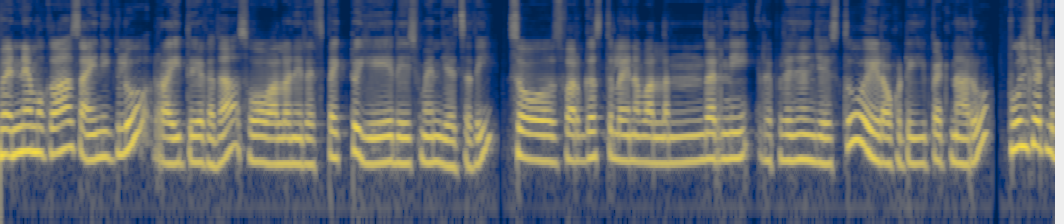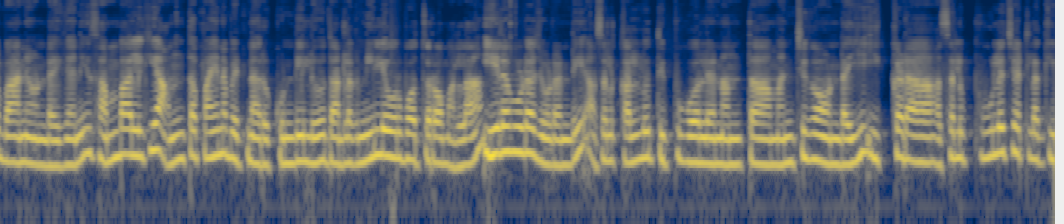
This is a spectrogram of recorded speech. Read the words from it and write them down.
వెన్నెముక సైనికులు రైతే కదా. సో వాళ్ళని రెస్పెక్ట్ ఏ దేశమైనా చేస్తుంది. సో స్వర్గస్థులైన వాళ్ళందరినీ రిప్రజెంట్ చేస్తూ ఈడ ఒకటి పెట్టినారు. పూల చెట్లు బాగానే ఉన్నాయి కానీ సంబాలికి అంత పైన పెట్టినారు కుండీలు. దాంట్లోకి నీళ్ళు ఎవరు పోతారో మళ్ళా ఈడ కూడా చూడండి. అసలు కళ్ళు తిప్పుకోలేనంత మంచిగా ఉన్నాయి ఇక్కడ అసలు పూల చెట్లకి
